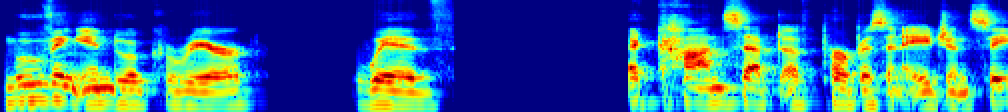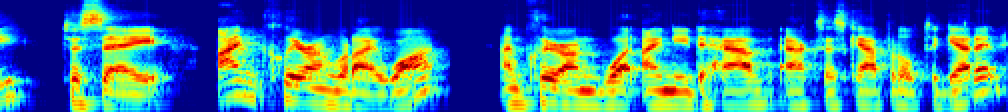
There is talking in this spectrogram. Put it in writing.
moving into a career with a concept of purpose and agency to say, I'm clear on what I want. I'm clear on what I need to have access capital to get it.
